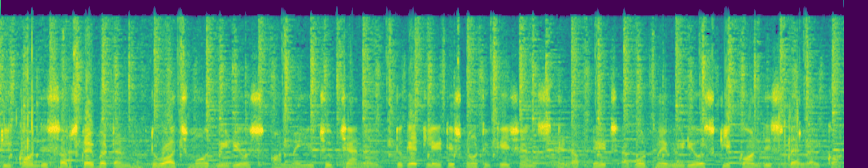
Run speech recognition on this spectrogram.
Click on the subscribe button to watch more videos on my YouTube channel. To get latest notifications and updates about my videos, click on this bell icon.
